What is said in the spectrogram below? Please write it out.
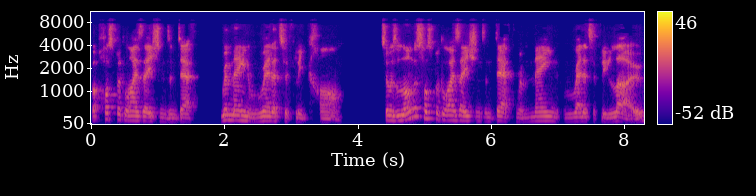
but hospitalizations and death remain relatively calm. So as long as hospitalizations and death remain relatively low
